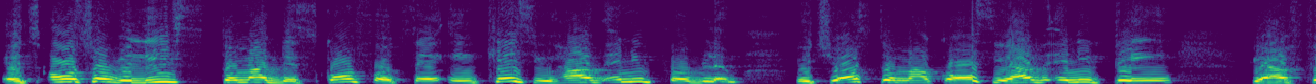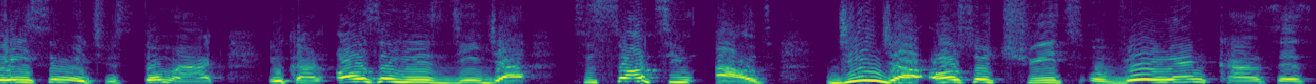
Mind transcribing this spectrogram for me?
It also relieves stomach discomfort. So, in case you have any problem with your stomach or if you have any pain, you are facing with your stomach, you can also use ginger to sort you out. Ginger also treats ovarian cancers.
